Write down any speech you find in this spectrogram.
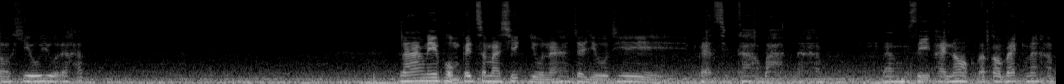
ต่อคิวอยู่นะครับร้านนี้ผมเป็นสมาชิกอยู่นะ จะอยู่ที่ 89 บาทนะครับรังสีภายนอกแล้วก็แว็กนะครับ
